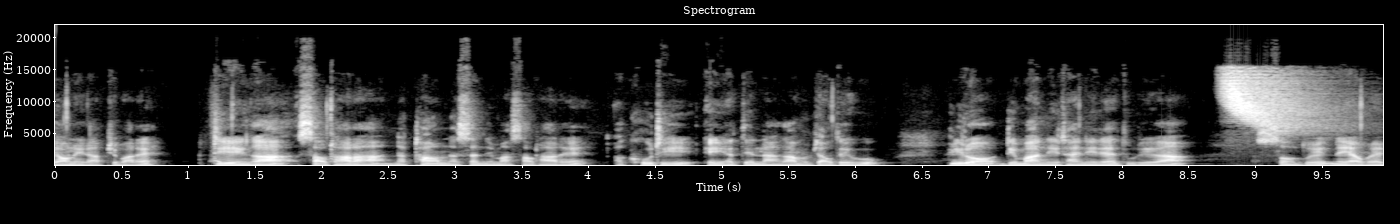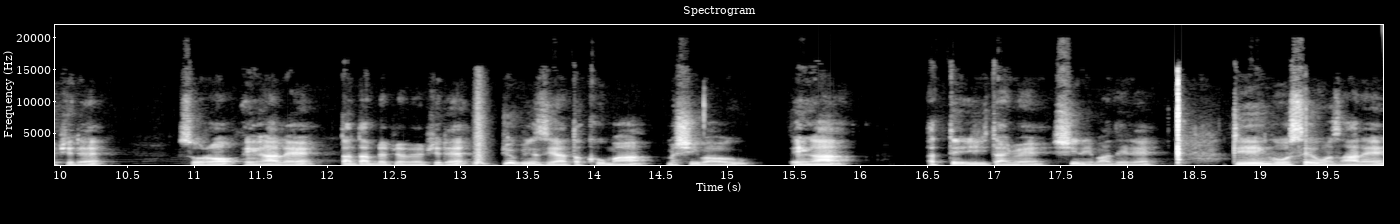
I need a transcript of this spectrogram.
ရောင်းနေတာဖြစ်ပါတယ် ဒီအိမ်ကစောက်ထားတာ2020မှာစောက်ထားတယ်အခုထိအိမ်အတင်နန်းကမပြောက်သေးဘူးပြီးတော့ဒီမှာနေထိုင်နေတဲ့သူတွေကစုံသွေးနှစ်ယောက်ပဲဖြစ်တယ်ဆိုတော့အိမ်ကလည်းတန်တန်ပြက်ပြက်ပဲဖြစ်တယ်ပြုတ်ပြင်စရာတစ်ခုမှမရှိပါဘူးအိမ်ကအစ်စ်အတိုင်းပဲရှိနေပါသေးတယ်ဒီအိမ်ကိုစိတ်ဝင်စားတယ်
